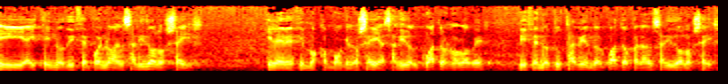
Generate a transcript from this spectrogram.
y Einstein nos dice, pues no, han salido los 6. Y le decimos, como que los 6, ha salido el 4, ¿no lo ves? Dice, no, tú estás viendo el 4, pero han salido los 6.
